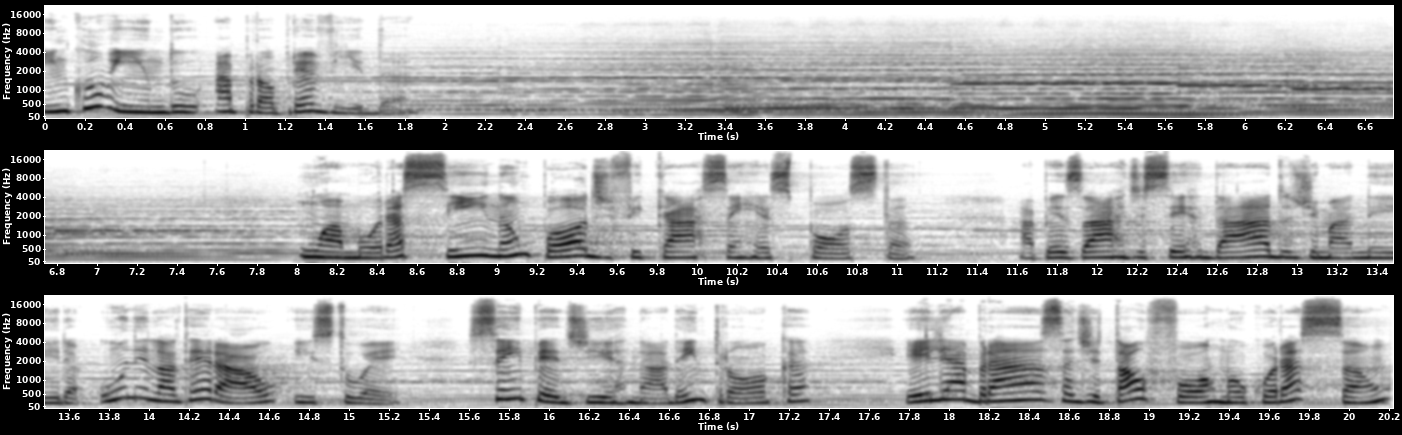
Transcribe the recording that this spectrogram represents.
incluindo a própria vida. Um amor assim não pode ficar sem resposta. Apesar de ser dado de maneira unilateral, isto é, sem pedir nada em troca, ele abrasa de tal forma o coração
